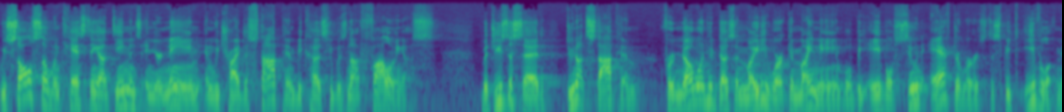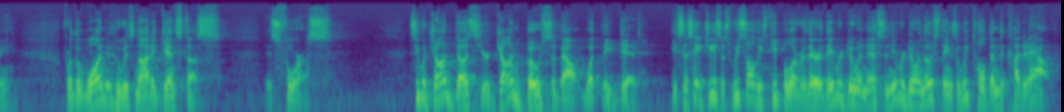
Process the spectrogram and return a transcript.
we saw someone casting out demons in your name, and we tried to stop him because he was not following us. But Jesus said, Do not stop him, for no one who does a mighty work in my name will be able soon afterwards to speak evil of me. For the one who is not against us is for us. See what John does here? John boasts about what they did. He says, Hey, Jesus, we saw these people over there. They were doing this and they were doing those things, and we told them to cut it out.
